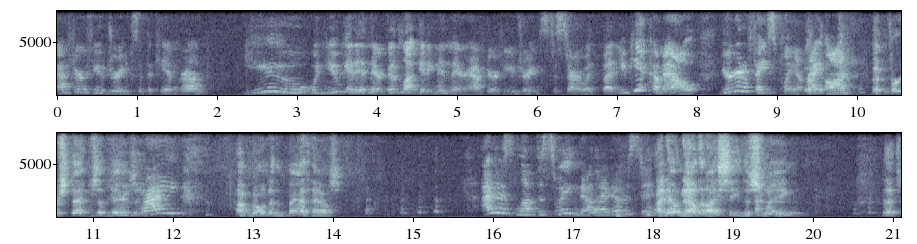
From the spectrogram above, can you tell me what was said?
After a few drinks at the campground, you, when you get in there, good luck getting in there after a few drinks to start with. But you can't come out. You're gonna face plant right on. That first step's a doozy. Right. I'm going to the bathhouse. I just love the swing now that I noticed it. I know now that I see the swing. That's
